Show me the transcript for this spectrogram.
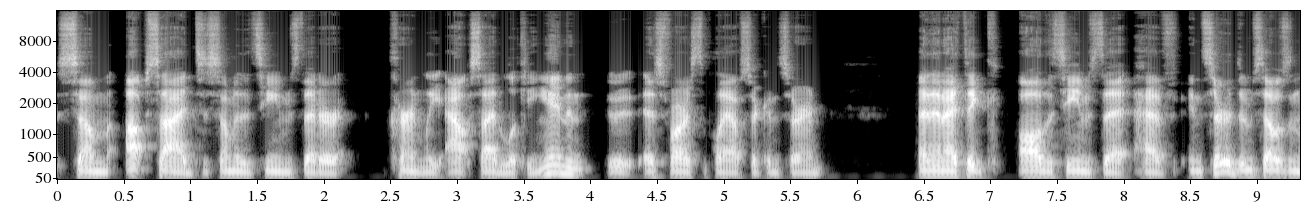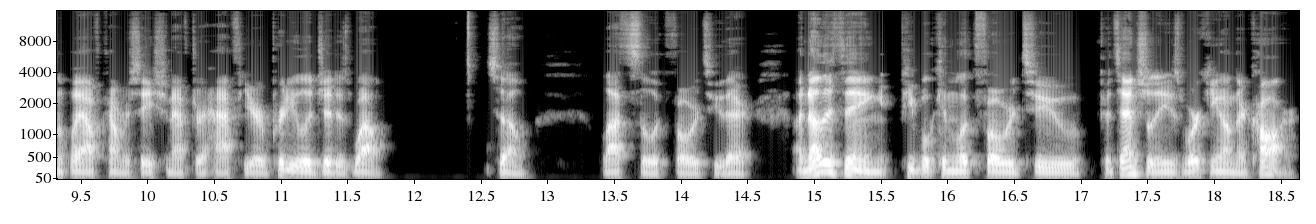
some upside to some of the teams that are currently outside looking in uh, as far as the playoffs are concerned. And then I think all the teams that have inserted themselves in the playoff conversation after a half year are pretty legit as well. So lots to look forward to there. Another thing people can look forward to potentially is working on their car.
